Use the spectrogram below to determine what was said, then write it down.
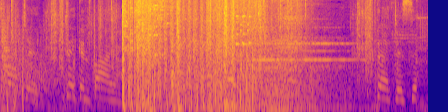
Spotted. Taking fire. 36.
